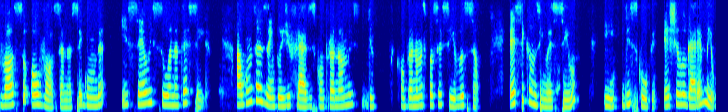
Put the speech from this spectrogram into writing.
vosso ou vossa na segunda e seu e sua na terceira. Alguns exemplos de frases com pronomes, de, com pronomes possessivos são: Esse cãozinho é seu? E, desculpe, este lugar é meu.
